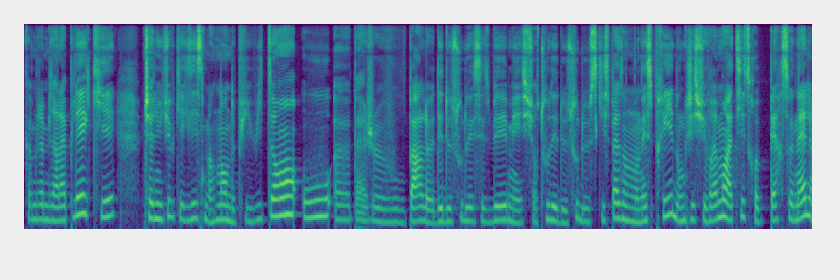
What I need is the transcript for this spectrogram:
comme j'aime bien l'appeler, qui est une chaîne YouTube qui existe maintenant depuis 8 ans, où bah, je vous parle des dessous de SSB, mais surtout des dessous de ce qui se passe dans mon esprit, donc j'y suis vraiment à titre personnel.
